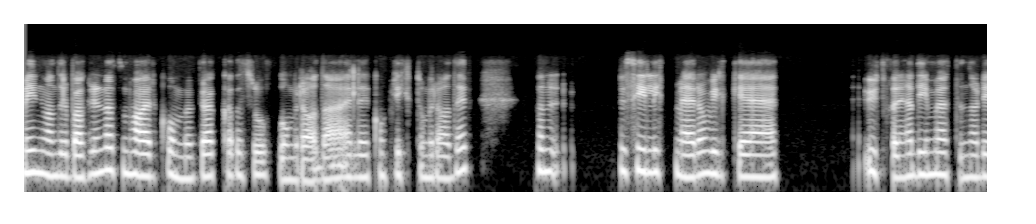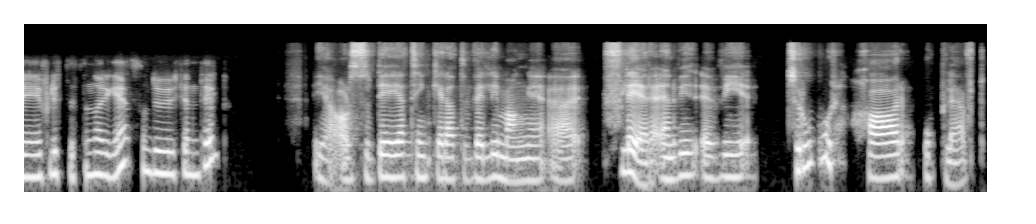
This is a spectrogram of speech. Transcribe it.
med innvandrerbakgrunn som har kommet fra katastrofeområder eller konfliktområder. Kan du si litt mer om hvilke utfordringer de møter når de flytter til Norge, som du kjenner til? Ja, altså det jeg tenker at veldig mange, eh, flere enn vi, vi tror, har opplevd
